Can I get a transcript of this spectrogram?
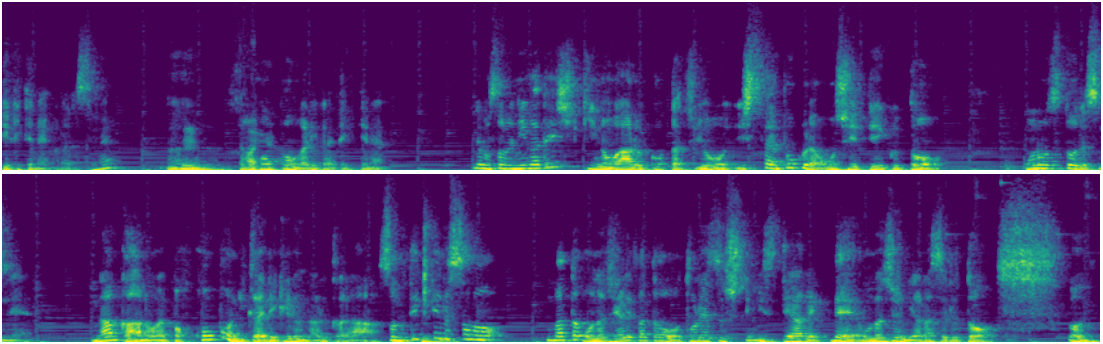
できてないからですね。うん。うん、根本が理解できてない。でもその苦手意識のある子たちを一切僕ら教えていくと、おのずとですね、なんかあのやっぱ根本理解できるようになるから、そのできてるその全く同じやり方をトレースして見せてあげて、同じようにやらせると、うん、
